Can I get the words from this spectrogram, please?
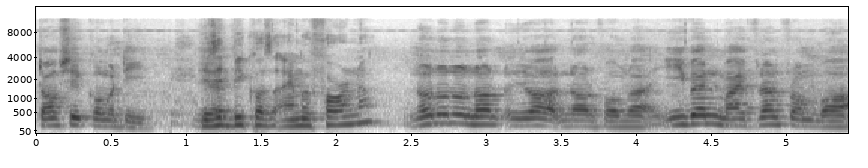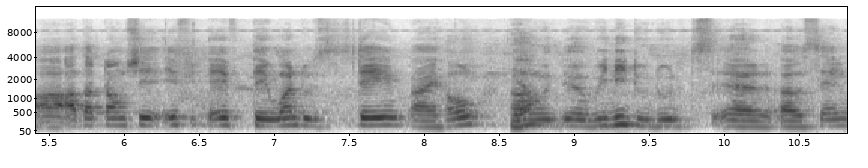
township committee. Is it because I'm a foreigner? No, no, no, not you are not from uh, even my friend from uh, uh, other township. If if they want to stay my home, Yeah. uh, we, uh, we need to do uh, uh, same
